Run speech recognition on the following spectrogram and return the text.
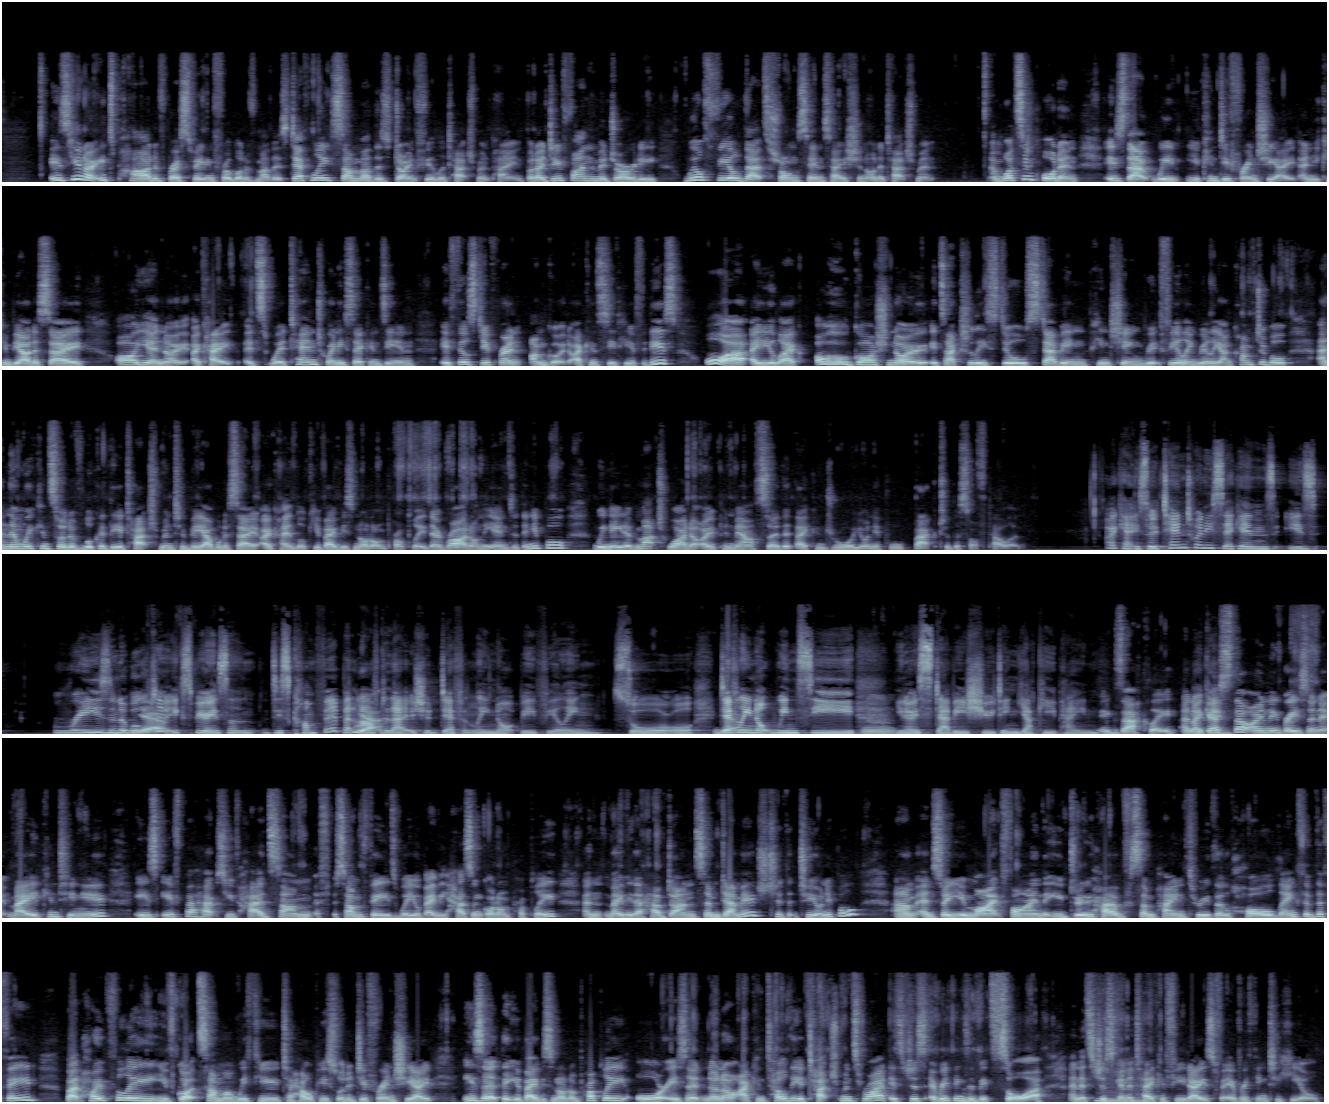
is you know it's part of breastfeeding for a lot of mothers. Definitely some mothers don't feel attachment pain, but I do find the majority will feel that strong sensation on attachment. And what's important is that we you can differentiate and you can be able to say, "Oh yeah, no, okay, it's we're 10 20 seconds in. It feels different. I'm good. I can sit here for this." Or are you like, "Oh gosh, no, it's actually still stabbing, pinching, re- feeling really uncomfortable." And then we can sort of look at the attachment and be able to say, "Okay, look, your baby's not on properly. They're right on the end of the nipple. We need a much wider open mouth so that they can draw your nipple back to the soft palate." Okay, so 10 20 seconds is reasonable Yeah. to experience some discomfort, but Yeah. after that, it should definitely not be feeling sore or definitely not wincy, Mm. you know, stabby, shooting, yucky pain. Exactly. And I guess the only reason it may continue is if perhaps you've had some some feeds where your baby hasn't got on properly and maybe they have done some damage to the, to your nipple. Um, and so you might find that you do have some pain through the whole length of the feed, but hopefully you've got someone with you to help you sort of differentiate is it that your baby's not on properly or is it no no I can tell the attachment's right it's just everything's a bit sore and it's just going to mm. take a few days for everything to heal.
